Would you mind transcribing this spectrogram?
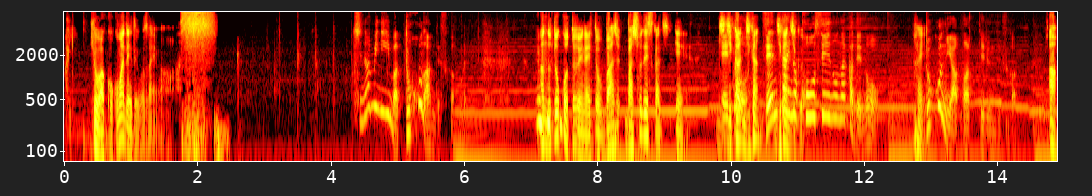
はい。今日はここまででございます。ちなみに今どこなんですかこれ？あの、どこと言わないと場所、場所ですか？えー、時間、時間、全体の構成の中での、はい。どこに当たってるんですか？あ、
